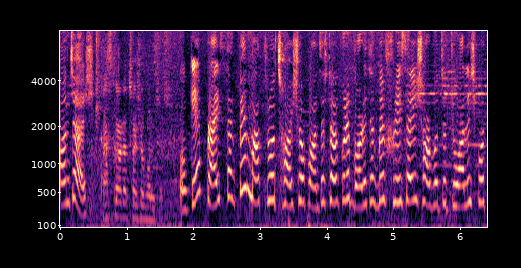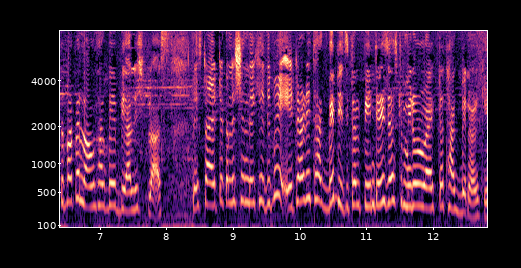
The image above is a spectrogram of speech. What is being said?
পঞ্চাশ? ওকে প্রাইস থাকবে মাত্র ছয়শো পঞ্চাশ টাকা করে। বড় থাকবে ফ্রি সাইজ সর্বোচ্চ চুয়াল্লিশ পড়তে পারবে লং থাকবে বিয়াল্লিশ প্লাস নেক্সট আরেকটা কালেকশন দেখিয়ে দিবে এটারই থাকবে ডিজিটাল প্রিন্টেরই জাস্ট মিরর ওয়ার্কটা থাকবে না আর কি।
